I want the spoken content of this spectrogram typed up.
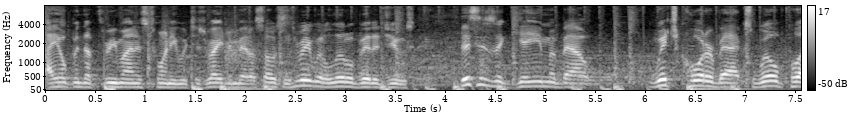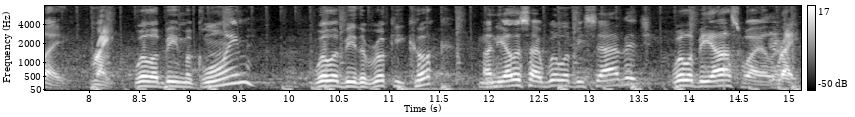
I opened up three minus 20, which is right in the middle. So it's three with a little bit of juice. This is a game about which quarterbacks will play. Right. Will it be McGloin? Will it be the rookie Cook? On the other side, will it be Savage? Will it be Osweiler? Right.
